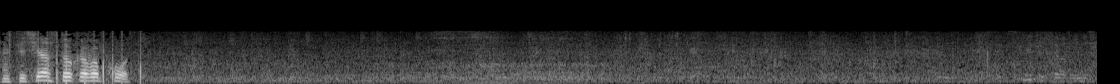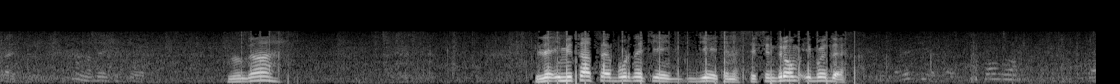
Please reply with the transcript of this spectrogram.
А сейчас только в обход. Ну да. Для имитации бурной те- деятельности. Синдром ИБД. Стосовно е,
